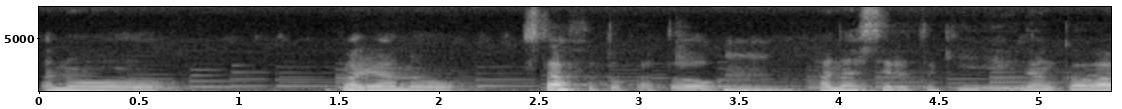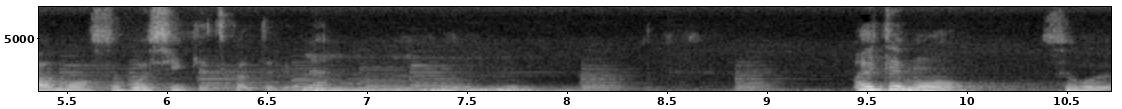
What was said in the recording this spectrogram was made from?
あのやっぱりあのスタッフとかとうん。話してる時なんかはもうすごい神経使ってるよね、うんうんうん。うん相手もすごい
